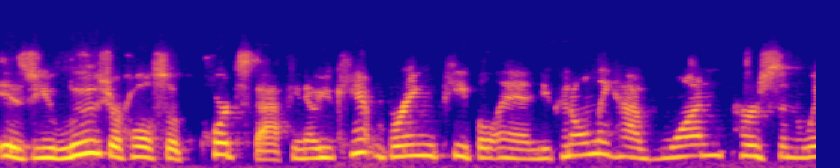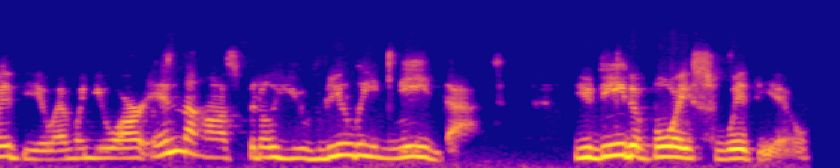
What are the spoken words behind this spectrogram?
is you lose your whole support staff. You know, you can't bring people in. You can only have one person with you. And when you are in the hospital, you really need that. You need a voice with you.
